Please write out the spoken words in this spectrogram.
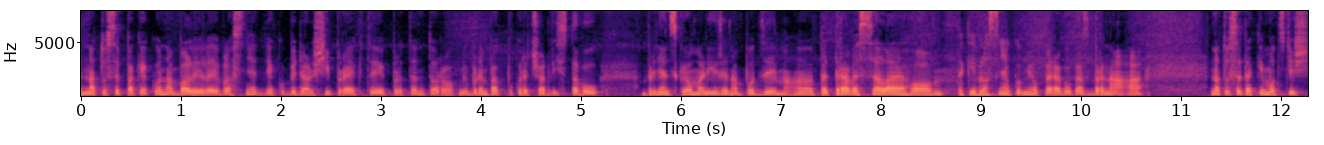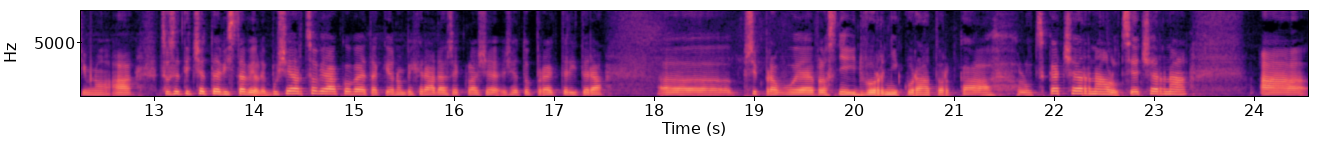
na to se pak jako nabalily vlastně jakoby další projekty pro tento rok. My budeme pak pokračovat výstavou brněnského malíře na podzim eh, Petra Veselého, taky vlastně jako mého pedagoga z Brna a na to se taky moc těším. No a co se týče té výstavy Libuše Arcoviákové, tak jenom bych ráda řekla, že, že je to projekt, který teda uh, připravuje vlastně i dvorní kurátorka Lucka Černá, Lucie Černá, a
